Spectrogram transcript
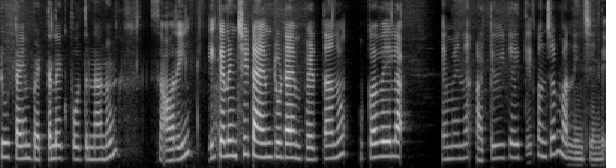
టు టైం పెట్టలేకపోతున్నాను. సారీ. ఇక నుంచి టైం టు టైం పెడతాను. ఒకవేళ ఏమైనా అటు ఇటు అయితే కొంచెం మన్నించండి.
